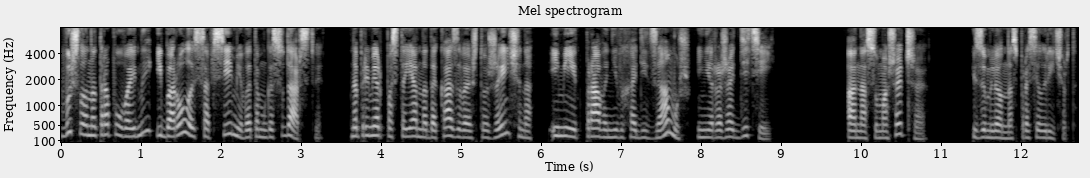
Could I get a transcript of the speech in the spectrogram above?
вышла на тропу войны и боролась со всеми в этом государстве? Например, постоянно доказывая, что женщина имеет право не выходить замуж и не рожать детей. «Она сумасшедшая?» — изумленно спросил Ричард.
